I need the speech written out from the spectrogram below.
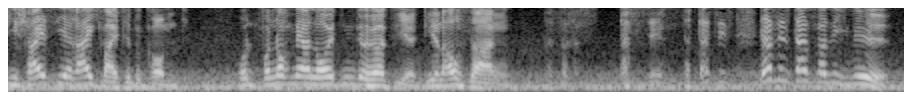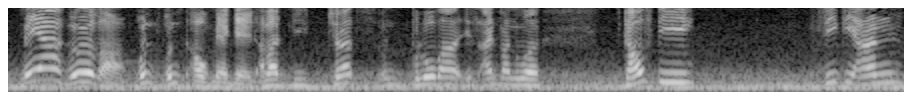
die Scheiße hier Reichweite bekommt und von noch mehr Leuten gehört wird, die dann auch sagen, was, was, was ist das denn? Das ist, das ist das, was ich will. Mehr Hörer und, und auch mehr Geld. Aber die Shirts und Pullover ist einfach nur, kauft die, zieht die an,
